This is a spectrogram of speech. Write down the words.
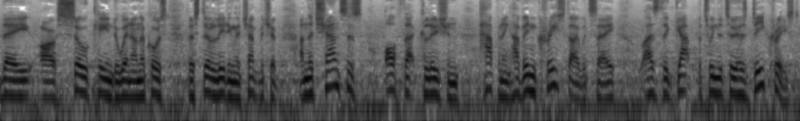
they are so keen to win. And of course, they're still leading the championship. And the chances of that collision happening have increased, I would say, as the gap between the two has decreased.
